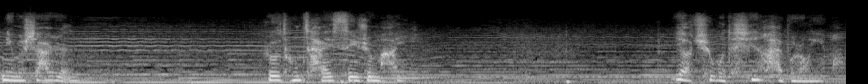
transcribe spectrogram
你们杀人，如同踩死一只蚂蚁，要取我的心还不容易吗？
